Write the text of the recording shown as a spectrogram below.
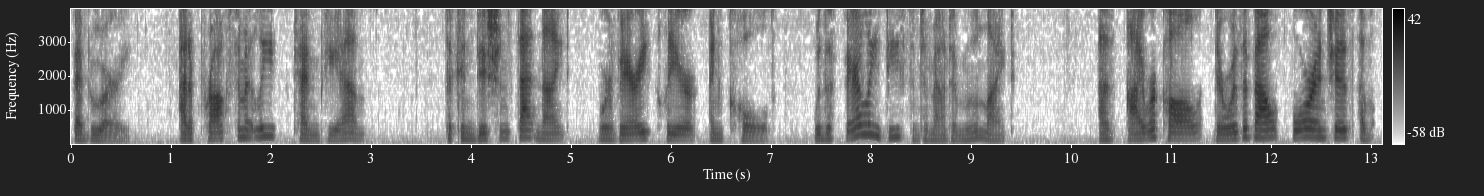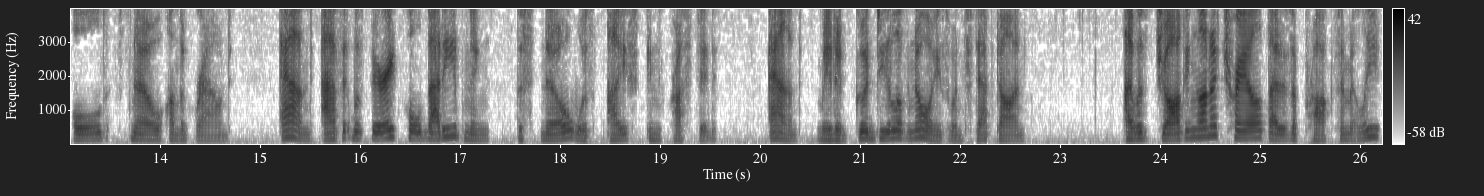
February at approximately 10 p.m. The conditions that night were very clear and cold, with a fairly decent amount of moonlight. As I recall, there was about four inches of old snow on the ground, and as it was very cold that evening, the snow was ice encrusted, and made a good deal of noise when stepped on. I was jogging on a trail that is approximately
